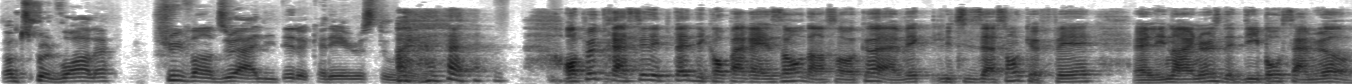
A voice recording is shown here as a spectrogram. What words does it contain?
Comme tu peux le voir, là, je suis vendu à l'idée de Kadarius Tony. On peut tracer peut-être des comparaisons dans son cas avec l'utilisation que fait euh, les Niners de Debo Samuel.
